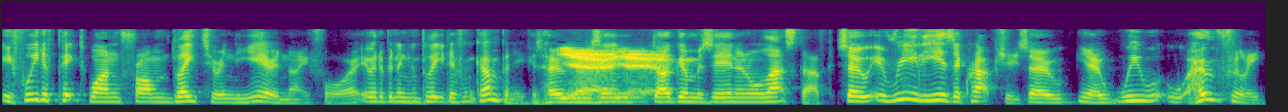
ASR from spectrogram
if we'd have picked one from later in the year in 94, it would have been a completely different company because Hogan Yeah, was in, yeah, yeah. Duggan was in, and all that stuff. So it really is a crapshoot. So, you know, we w- hopefully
